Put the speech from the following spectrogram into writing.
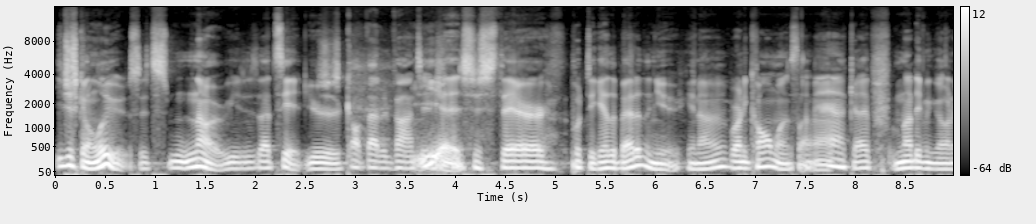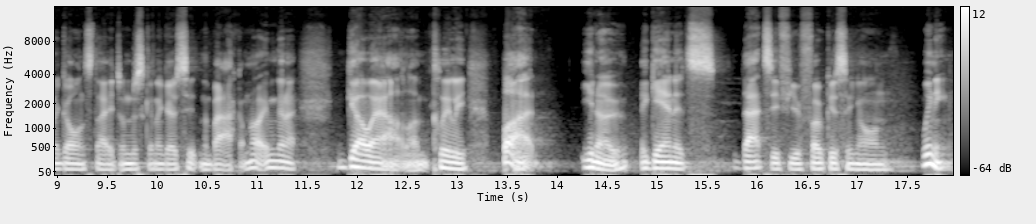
You're just going to lose. It's no, that's it. You're just got that advantage. Yeah, it's just they're put together better than you. You know, Ronnie Coleman's like, eh, okay, I'm not even going to go on stage. I'm just going to go sit in the back. I'm not even going to go out. I'm clearly, but you know, again, it's that's if you're focusing on winning.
